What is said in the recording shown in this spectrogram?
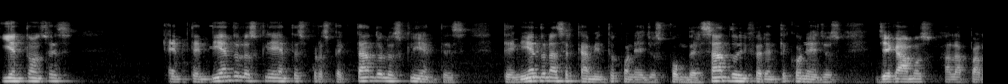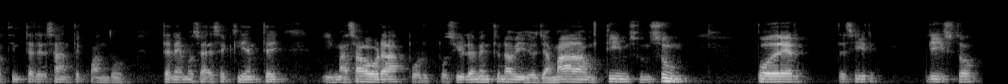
Y entonces, entendiendo los clientes, prospectando los clientes, teniendo un acercamiento con ellos, conversando diferente con ellos, llegamos a la parte interesante cuando tenemos a ese cliente y más ahora por posiblemente una videollamada, un Teams, un Zoom, poder decir, listo,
